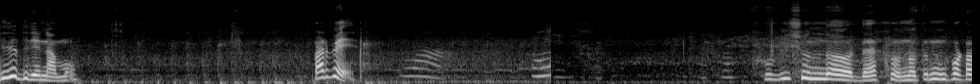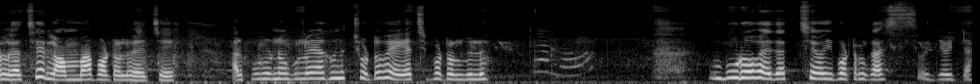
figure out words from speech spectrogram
ধীরে ধীরে নামো। পারবে? খুবই সুন্দর। দেখো, নতুন পটল গাছে লম্বা পটল হয়েছে। আর পুরনোগুলো এখন ছোট হয়ে গেছে পটলগুলো। বুড়ো হয়ে যাচ্ছে ওই পটল গাছ, ওই যে ওইটা।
